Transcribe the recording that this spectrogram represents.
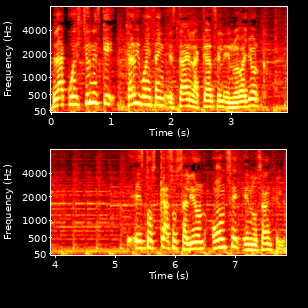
La cuestión es que Harvey Weinstein está en la cárcel en Nueva York. Estos casos salieron 11 en Los Ángeles.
